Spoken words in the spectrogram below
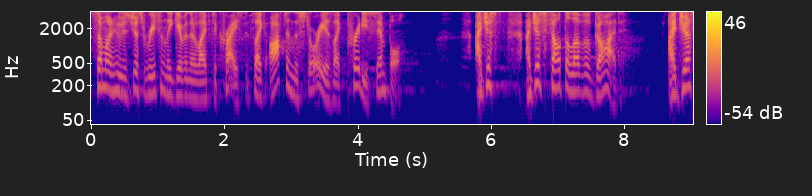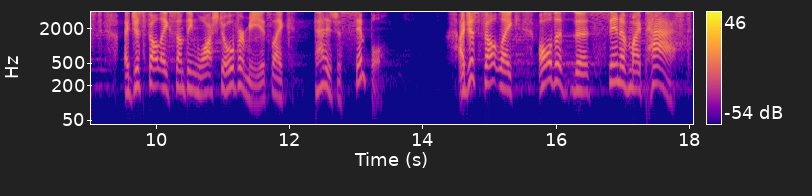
someone who's just recently given their life to Christ, it's like often the story is like pretty simple. I just, I just felt the love of God. I just, I just felt like something washed over me. It's like, that is just simple. I just felt like all the, the sin of my past,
